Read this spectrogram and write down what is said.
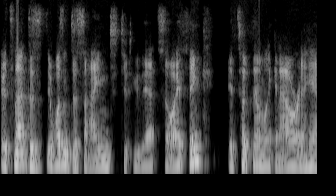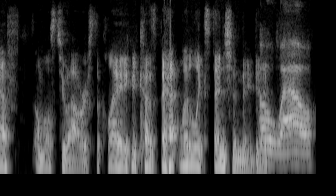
It's not. It wasn't designed to do that. So I think it took them like an hour and a half almost two hours to play because that little extension they did. Oh wow!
